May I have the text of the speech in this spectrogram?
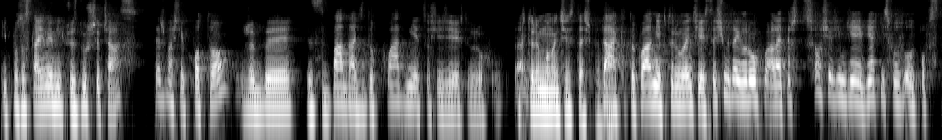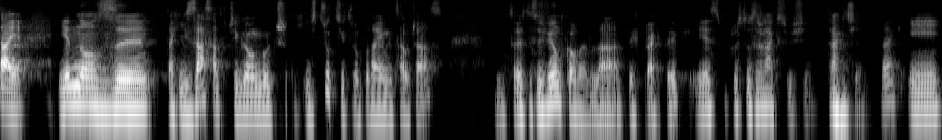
i pozostajemy w nich przez dłuższy czas, też właśnie po to, żeby zbadać dokładnie, co się dzieje w tym ruchu. W którym momencie jesteśmy? Tak, dokładnie w którym momencie jesteśmy tego ruchu, ale też co się w nim dzieje, w jaki sposób on powstaje. Jedną z takich zasad w Qigongu, czy takich instrukcji, którą podajemy cały czas, co jest dosyć wyjątkowe dla tych praktyk, jest po prostu zrelaksuj się w trakcie. Tak? I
